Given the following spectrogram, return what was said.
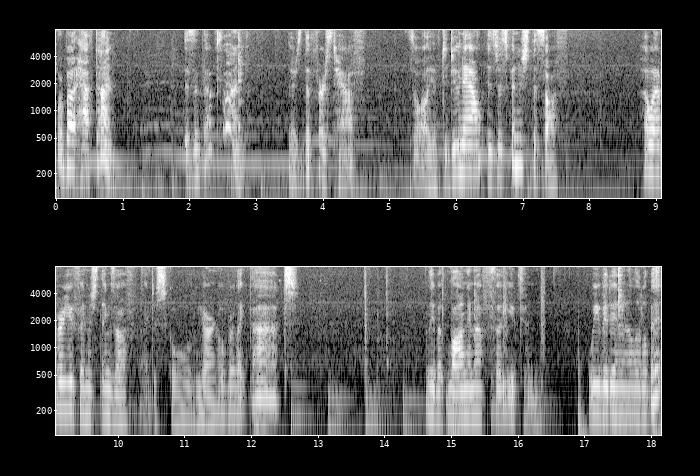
We're about half done. Isn't that fun there's the first half so all you have to do now is just finish this off however you finish things off I just the yarn over like that leave it long enough so you can weave it in in a little bit.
